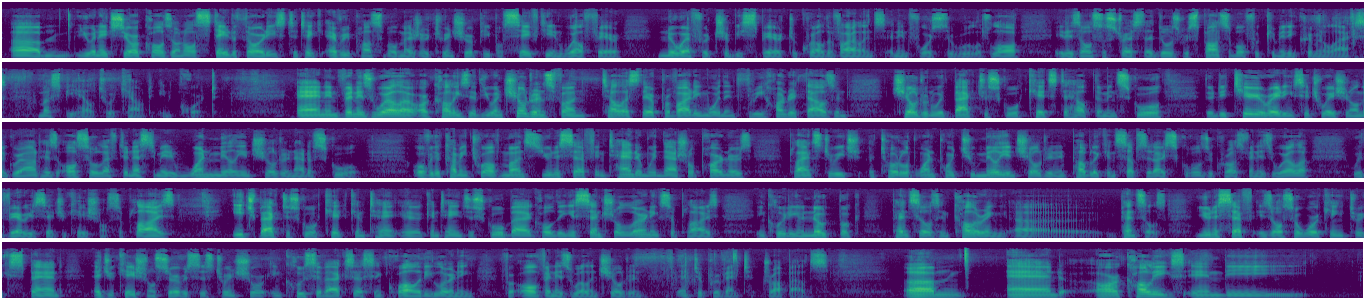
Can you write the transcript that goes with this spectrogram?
Um, UNHCR calls on all state authorities to take every possible measure to ensure people's safety and welfare no effort should be spared to quell the violence and enforce the rule of law. It is also stressed that those responsible for committing criminal acts must be held to account in court. And in Venezuela, our colleagues at the UN Children's Fund tell us they're providing more than 300,000 children with back to school kits to help them in school. The deteriorating situation on the ground has also left an estimated 1 million children out of school. Over the coming 12 months, UNICEF, in tandem with national partners, plans to reach a total of 1.2 million children in public and subsidized schools across Venezuela with various educational supplies. Each back to school kit contain, uh, contains a school bag holding essential learning supplies, including a notebook, pencils, and coloring uh, pencils. UNICEF is also working to expand educational services to ensure inclusive access and quality learning for all Venezuelan children and to prevent dropouts. Um, and our colleagues in the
